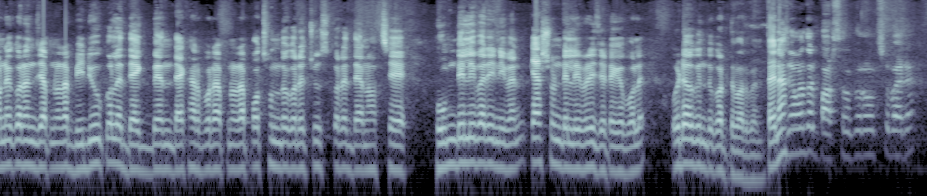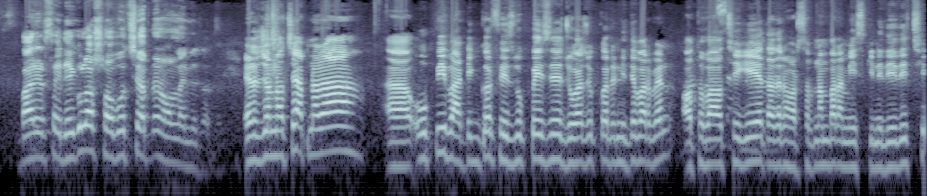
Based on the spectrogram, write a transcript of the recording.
মনে করেন যে আপনারা ভিডিও কলে দেখবেন দেখার পরে আপনারা পছন্দ করে চুজ করে দেন হচ্ছে হোম ডেলিভারি নেবেন ক্যাশ অন ডেলিভারি যেটাকে বলে ওইটাও কিন্তু করতে পারবেন তাই না? আমাদের পার্সেল করা হচ্ছে বাইরে বাইরের সাইড এগুলো সব হচ্ছে আপনার অনলাইনে যাবে। এটার জন্য হচ্ছে আপনারা ওপি বাটিকগড় ফেসবুক পেজে যোগাযোগ করে নিতে পারবেন অথবা হচ্ছে গিয়ে তাদের হোয়াটসঅ্যাপ নাম্বার আমি স্ক্রিনে দিয়ে দিচ্ছি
